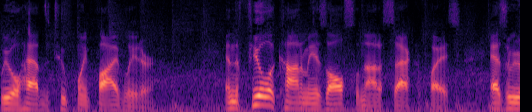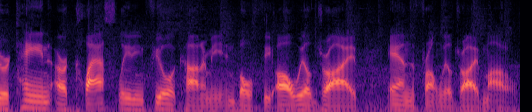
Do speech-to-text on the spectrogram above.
we will have the 2.5 liter. And the fuel economy is also not a sacrifice, as we retain our class leading fuel economy in both the all wheel drive and the front wheel drive models.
